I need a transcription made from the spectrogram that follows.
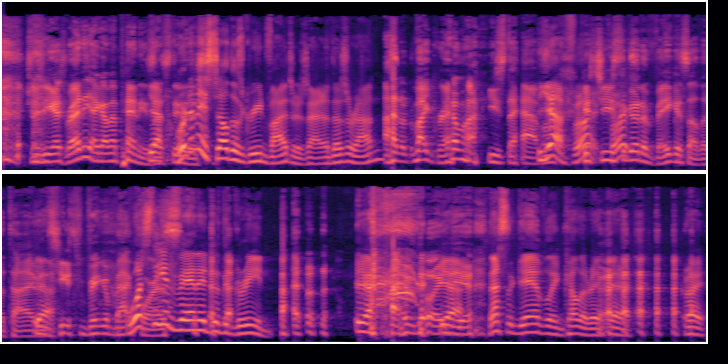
She's, you guys ready? I got my pennies. Yeah, Let's do where do this. they sell those green visors at? Are those around? I don't. My grandma used to have them. Yeah, 'cause she used to go course. to Vegas all the time. Yeah. And she used to bring them back. What's for the us. advantage of the green? I don't know. Yeah, I have no yeah, idea. that's the gambling color right there. right,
